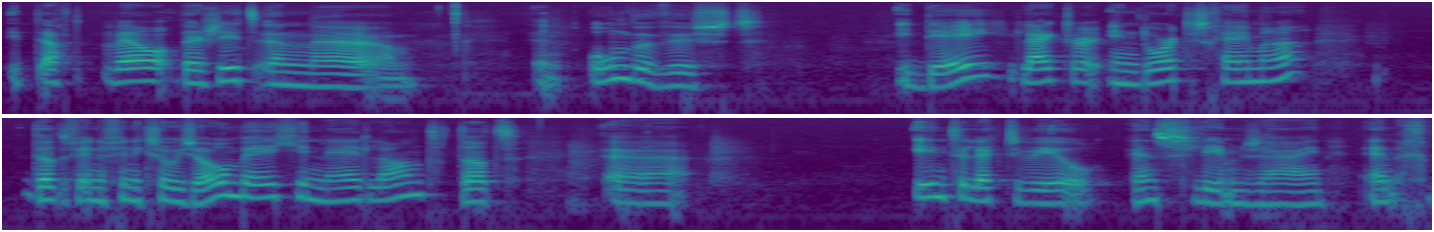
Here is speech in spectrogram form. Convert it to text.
ik, dacht wel, er zit een, eh, een onbewust idee, lijkt erin door te schemeren. Dat vind, vind ik sowieso een beetje in Nederland. Dat intellectueel en slim zijn. En ge-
